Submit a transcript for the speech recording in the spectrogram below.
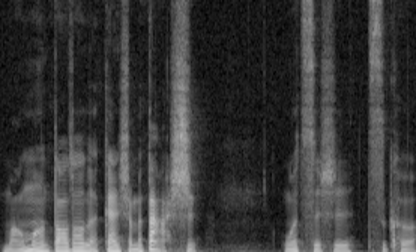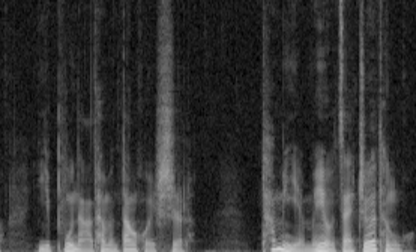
忙忙叨叨地干什么大事。我此时此刻已不拿他们当回事了，他们也没有再折腾我。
